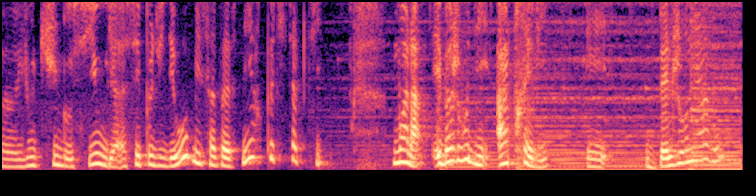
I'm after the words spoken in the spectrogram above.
euh, YouTube aussi où il y a assez peu de vidéos, mais ça va venir petit à petit. Voilà, et ben je vous dis à très vite et belle journée à vous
